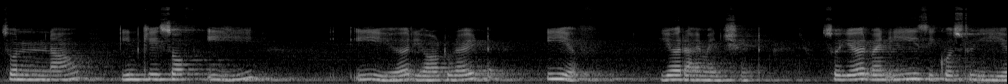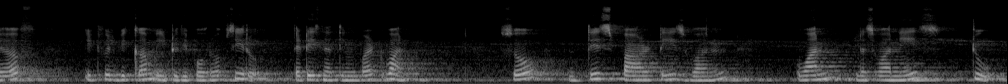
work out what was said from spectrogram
So now in case of e, e here you have to write ef. Here I mentioned. So here when e is equals to ef, it will become e to the power of 0. That is nothing but 1. So this part is 1. 1 plus 1 is 2.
